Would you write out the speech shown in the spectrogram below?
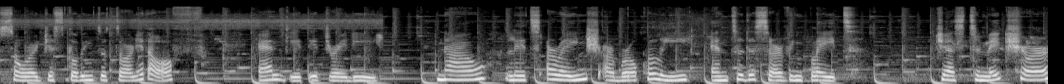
so we're just going to turn it off and get it ready. Now, let's arrange our broccoli into the serving plate, just to make sure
